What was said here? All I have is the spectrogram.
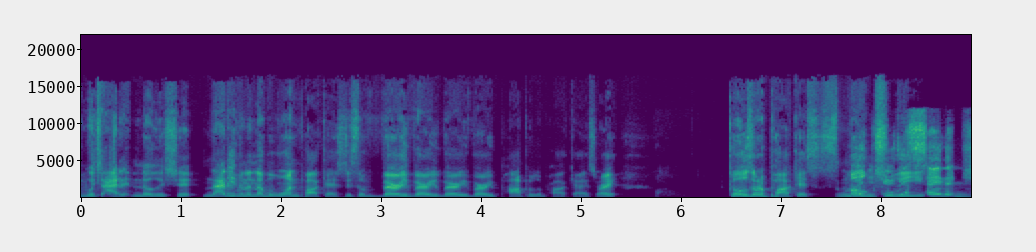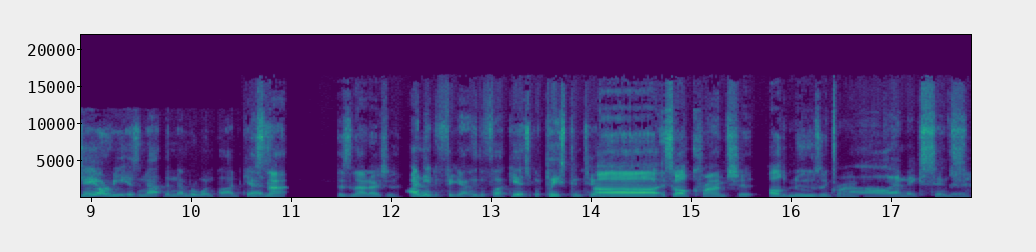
which I didn't know this shit. Not even a number one podcast, just a very, very, very, very popular podcast, right? goes on a podcast, Wait, smokes did you weed. just say that JRE is not the number one podcast? it's not. It's not actually. I need to figure out who the fuck is, but please continue. Uh, it's all crime shit, all news and crime, oh, that makes sense. Yeah.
